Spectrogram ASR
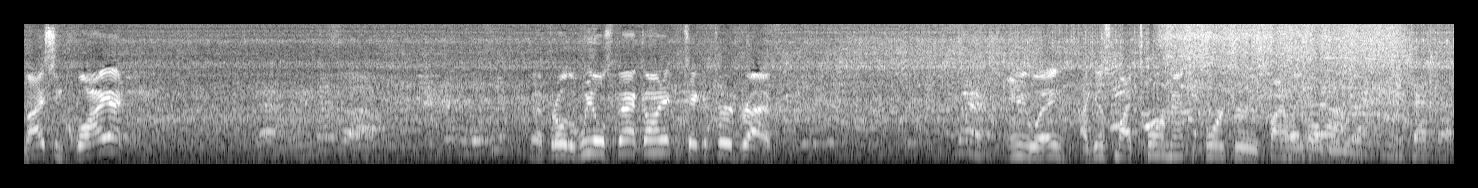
Nice and quiet. Gonna throw the wheels back on it and take it for a drive. Anyway, I guess my torment and torture is finally over with.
